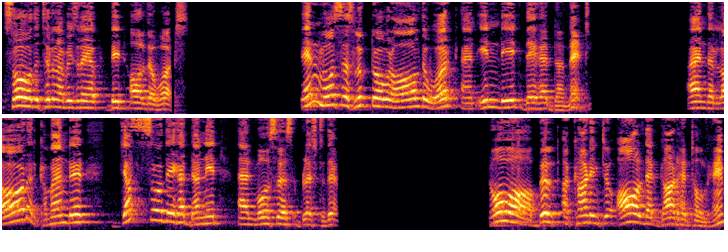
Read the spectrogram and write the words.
so the children of Israel did all the works. Then Moses looked over all the work, and indeed they had done it. And the Lord had commanded, just so they had done it, and Moses blessed them. Noah built according to all that God had told him.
